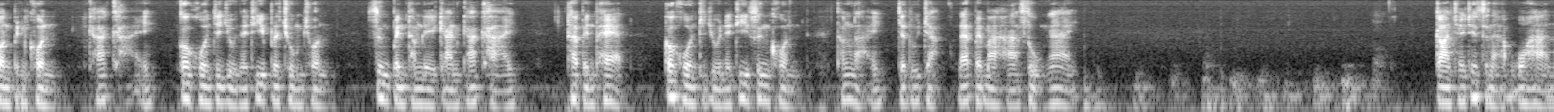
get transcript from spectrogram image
ตนเป็นคนค้าขายก็ควรจะอยู่ในที่ประชุมชน ซึ่งเป็นทำเลการค้าขาย ถ้าเป็นแพทย์ก็ควรจะอยู่ในที่ซึ่งคน ทั้งหลายจะรู้จักและไปมาหาสู่ง่าย การใช้เทศนาโวหาร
